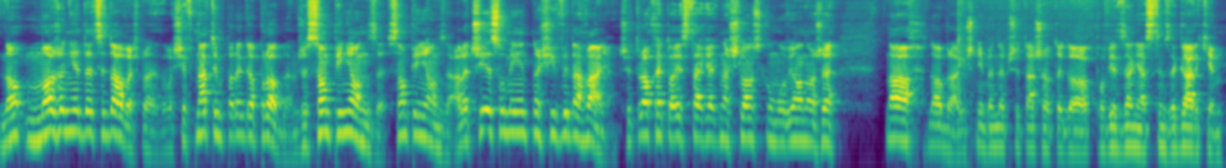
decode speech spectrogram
No, może nie decydować, prawda? Właśnie na tym polega problem, że są pieniądze, są pieniądze, ale czy jest umiejętność ich wydawania? Czy trochę to jest tak, jak na Śląsku mówiono, że No dobra, już nie będę przytaczał tego powiedzenia z tym zegarkiem.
